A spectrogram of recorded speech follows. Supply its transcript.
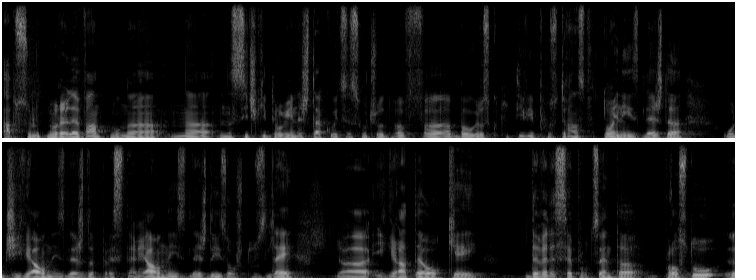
абсолютно релевантно на, на, на всички други неща, които се случват в а, българското ТВ пространство. Той не изглежда отживял, не изглежда престарял, не изглежда изобщо зле. А, играта е окей. 90%. Просто е,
